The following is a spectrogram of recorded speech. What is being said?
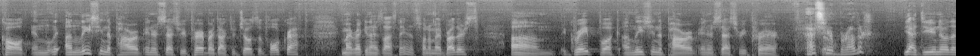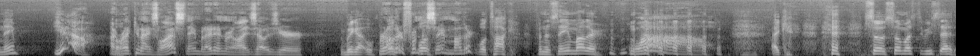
called Unleashing the Power of Intercessory Prayer by Dr. Joseph Holcraft. You might recognize last name. That's one of my brothers. Um, great book, Unleashing the Power of Intercessory Prayer. That's So- your brother? Yeah, do you know the name? Yeah. I Oh. recognize the last name, but I didn't realize that was your We got brother well- from well, the same mother. We'll talk from the same mother. Wow. I can't, so so much to be said.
